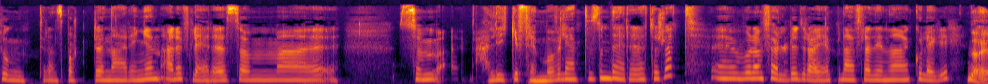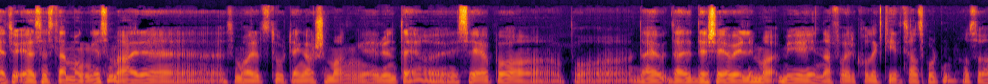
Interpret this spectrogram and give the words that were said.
tungtransportnæringen, er det flere som uh, som er like fremoverlente som dere, rett og slett. Eh, hvordan føler du drahjelpen her fra dine kolleger? Nei, Jeg, jeg syns det er mange som, er, eh, som, har et stort engasjement rundt det. og vi ser på, på det, er, det, skjer jo veldig mye innenfor kollektivtransporten. Også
